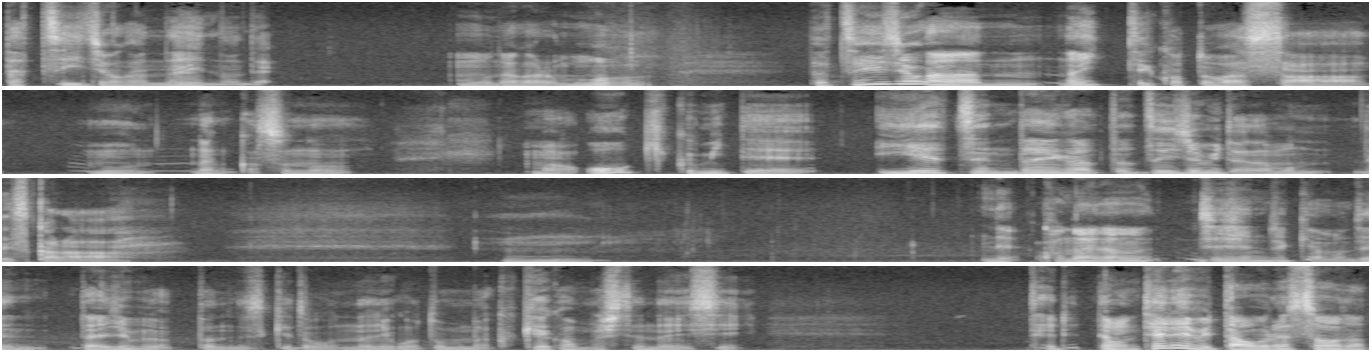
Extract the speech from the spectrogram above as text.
脱衣所がないので。もうだからもう脱衣所がないってことはさもうなんかそのまあ大きく見て家全体が脱衣所みたいなもんですから。うん。ねこの間の地震の時はまあ全大丈夫だったんですけど何事もなく怪我もしてないし。テレでもテレビ倒れそうだっ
